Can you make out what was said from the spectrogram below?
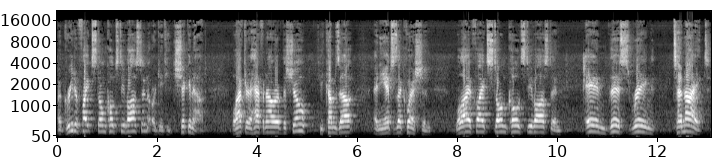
agree to fight Stone Cold Steve Austin, or did he chicken out? Well, after a half an hour of the show, he comes out and he answers that question. Will I fight Stone Cold Steve Austin in this ring tonight?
